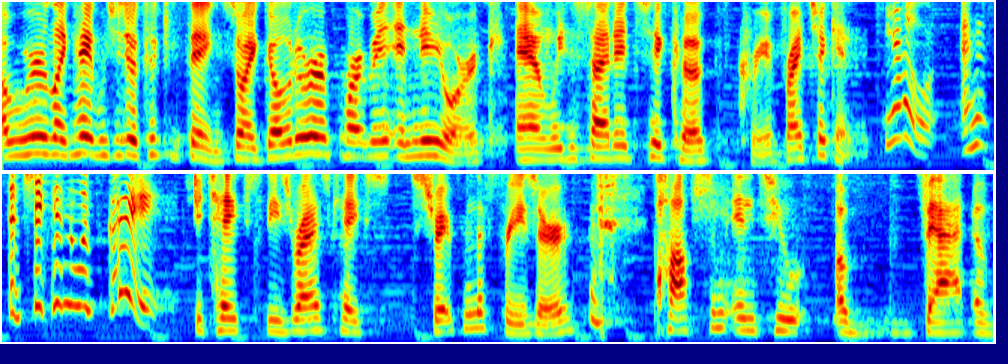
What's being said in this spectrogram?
uh, we were like, hey, we should do a cooking thing. So I go to her apartment in New York and we decided to cook Korean fried chicken. Yeah, and the chicken was great. She takes these rice cakes straight from the freezer, pops them into a vat of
